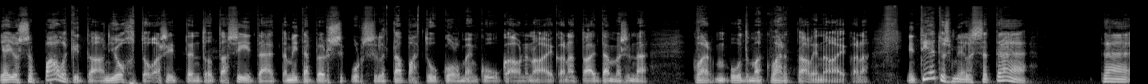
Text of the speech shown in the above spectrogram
ja jossa palkitaan johtoa sitten tota siitä, että mitä pörssikurssille tapahtuu kolmen kuukauden aikana tai tämmöisenä kvar, muutaman kvartaalin aikana. Niin tietyssä mielessä tämä, tämä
